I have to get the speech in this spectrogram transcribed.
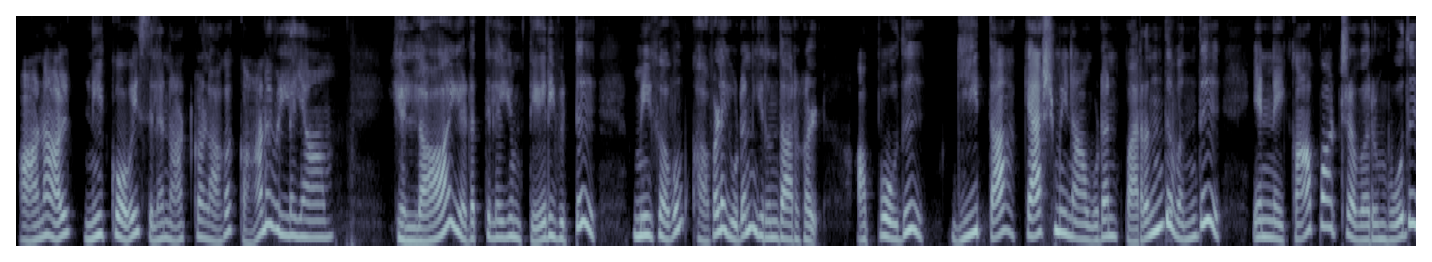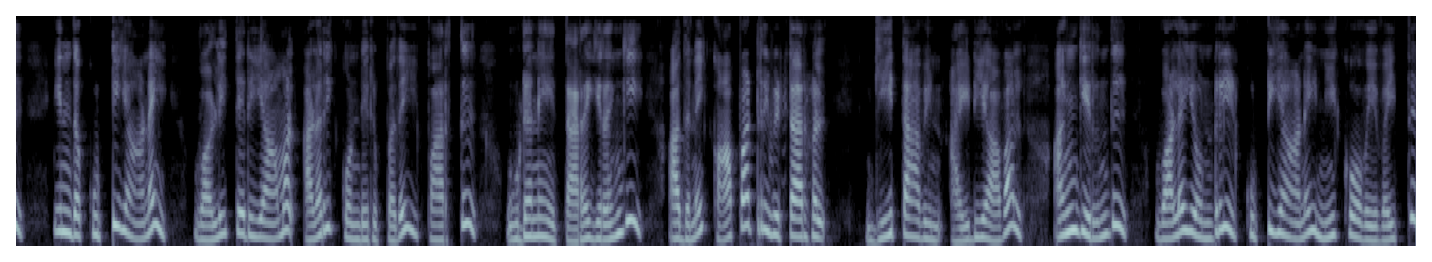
ஆனால் நீக்கோவை சில நாட்களாக காணவில்லையாம். எல்லா இடத்திலையும் தேடிவிட்டு மிகவும் கவலையுடன் இருந்தார்கள். அப்போது கீதா காஷ்மினாவுடன் பறந்து வந்து என்னை காப்பாற்ற வரும்போது இந்த குட்டி யானை வழி தெரியாமல் அலறிக்கொண்டிருப்பதை பார்த்து உடனே தரையிறங்கி அதனை காப்பாற்றி விட்டார்கள். கீதாவின் ஐடியாவால் அங்கிருந்து வலையொன்றில் குட்டியானை நீக்கோவை வைத்து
